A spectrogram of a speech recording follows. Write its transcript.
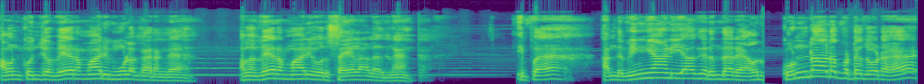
அவன் கொஞ்சம் வேற மாதிரி மூலக்காரங்க அவன் வேற மாதிரி ஒரு செயலாளருங்க. இப்ப அந்த விஞ்ஞானியாக இருந்தாரு. அவர் கொண்டாடப்பட்டதோட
